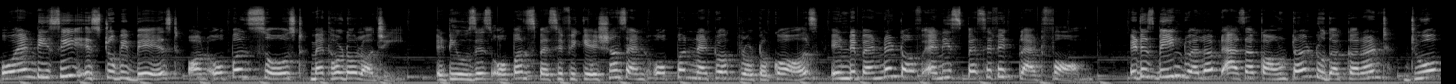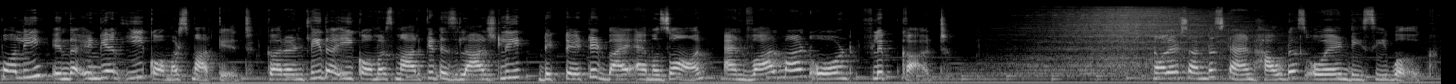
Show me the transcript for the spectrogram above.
ONDC is to be based on open sourced methodology. It uses open specifications and open network protocols independent of any specific platform. It is being developed as a counter to the current duopoly in the Indian e-commerce market. Currently, the e-commerce market is largely dictated by Amazon and Walmart-owned Flipkart. Now let's understand how does ONDC work.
